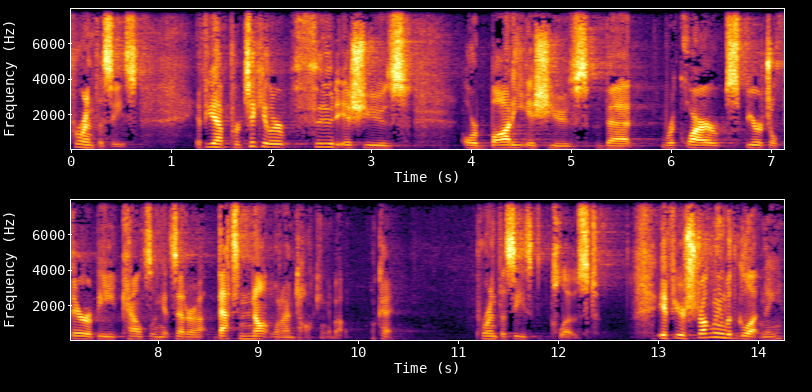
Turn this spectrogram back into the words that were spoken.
parentheses, if you have particular food issues or body issues that require spiritual therapy, counseling, etc., that's not what I'm talking about. Okay. Parentheses closed. If you're struggling with gluttony,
